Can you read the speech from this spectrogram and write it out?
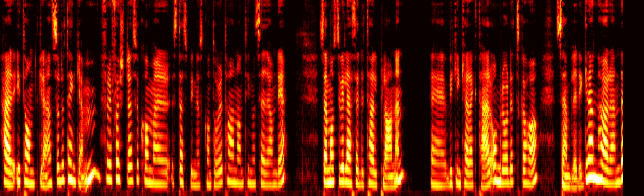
här i tomtgräns. Och då tänker jag, mm, för det första så kommer stadsbyggnadskontoret ha någonting att säga om det. Sen måste vi läsa detaljplanen eh, vilken karaktär området ska ha. Sen blir det grannhörande.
